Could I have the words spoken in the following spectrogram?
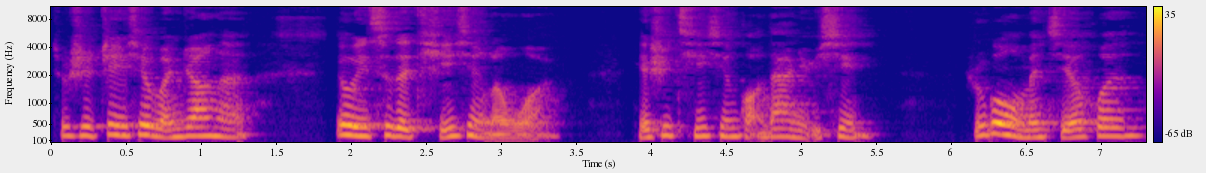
就是这些文章呢，又一次的提醒了我，也是提醒广大女性，如果我们结婚、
